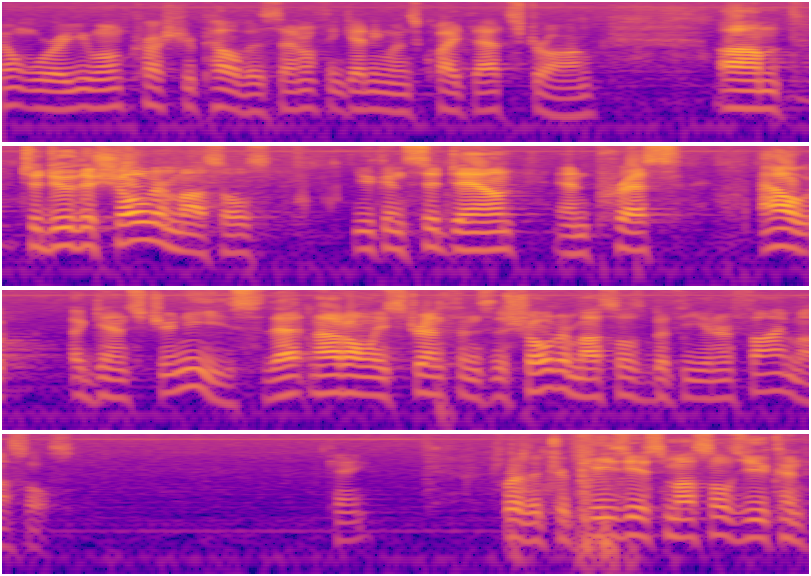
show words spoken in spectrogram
Don't worry, you won't crush your pelvis. I don't think anyone's quite that strong. Um, to do the shoulder muscles, you can sit down and press out against your knees. That not only strengthens the shoulder muscles, but the inner thigh muscles. Okay? For the trapezius muscles, you can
